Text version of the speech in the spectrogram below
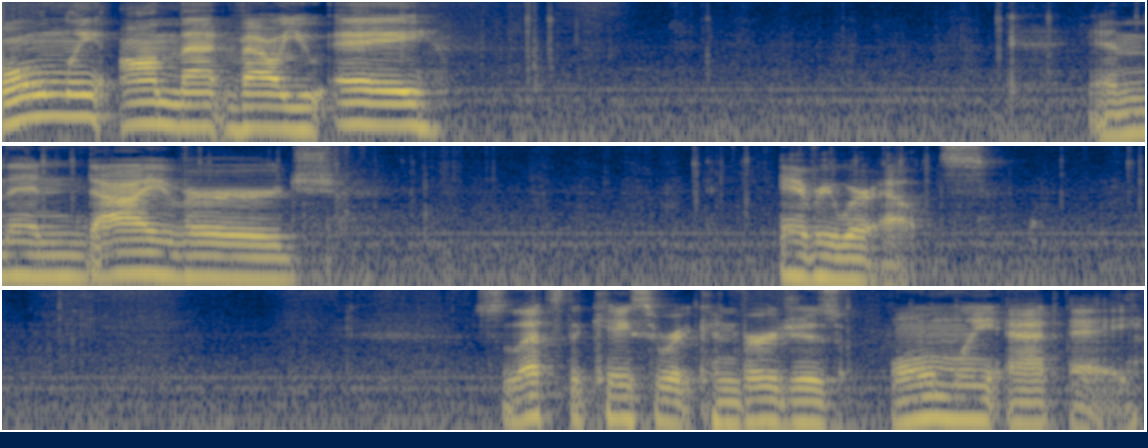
only on that value a, and then diverge everywhere else. So that's the case where it converges only at a.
